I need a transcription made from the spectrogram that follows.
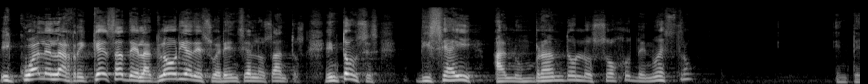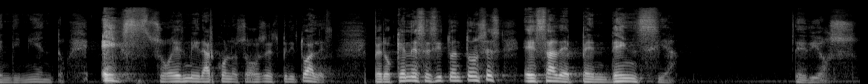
y cuál es la riqueza de la gloria de su herencia en los santos. Entonces, dice ahí, alumbrando los ojos de nuestro entendimiento. Eso es mirar con los ojos espirituales. Pero ¿qué necesito entonces? Esa dependencia de Dios.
